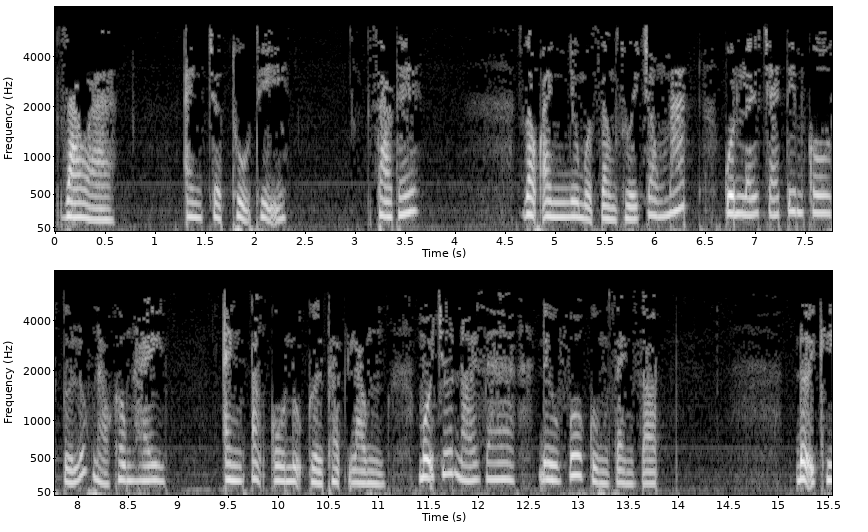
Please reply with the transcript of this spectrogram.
Giao à? Anh chợt thủ thị. Sao thế? Giọng anh như một dòng suối trong mát, cuốn lấy trái tim cô từ lúc nào không hay. Anh tặng cô nụ cười thật lòng, mỗi chữ nói ra đều vô cùng rành giọt. Đợi khi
